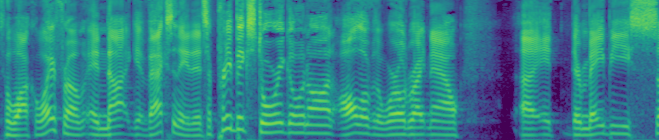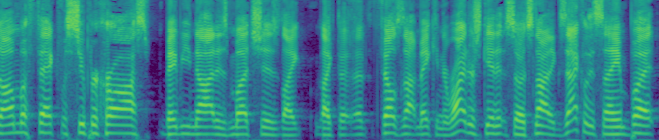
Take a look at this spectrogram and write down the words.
to walk away from and not get vaccinated. It's a pretty big story going on all over the world right now. Uh, it there may be some effect with Supercross, maybe not as much as like like the uh, Feld's not making the riders get it, so it's not exactly the same, but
